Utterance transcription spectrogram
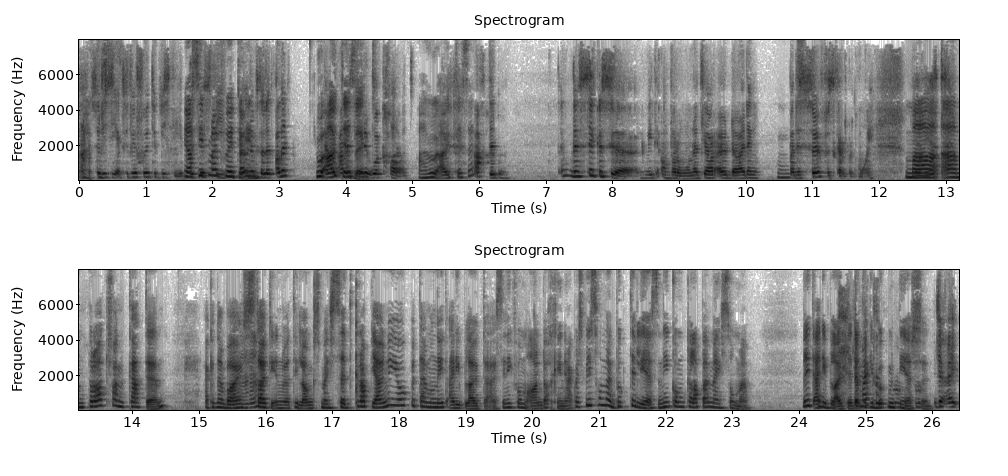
Ag, So dis die ek sê vir fotootjies stuur. Ja, is my die foto in. oulikste. Hulle het alle Hoe oud is dit? ook gehad. Ah, Hoe oud is dit? Ag dit dink dis seker so, ek weet amper 100 jaar oud daai ding, maar dit is so verskriklik mooi. Maar ehm um, praat van katte. Ek het nou baie Mhm. stout een wat hier langs my sit. Krap jou nou ook partymal net uit die bloute. As jy nie vir hom aandag gee nie. Ek was besig om my boek te lees en hier kom klap hy my somme. Net uit die bloute dat ek die boek moet neersit. Ja, hy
